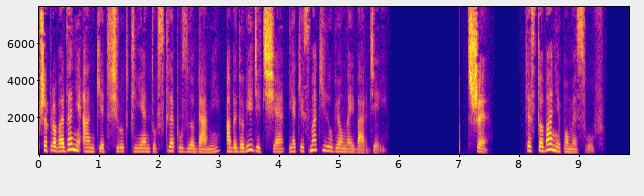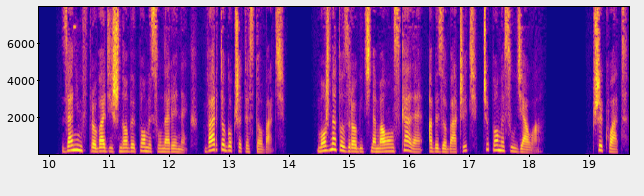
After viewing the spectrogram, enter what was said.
Przeprowadzanie ankiet wśród klientów sklepu z lodami, aby dowiedzieć się, jakie smaki lubią najbardziej. 3. Testowanie pomysłów. Zanim wprowadzisz nowy pomysł na rynek, warto go przetestować. Można to zrobić na małą skalę, aby zobaczyć, czy pomysł działa. Przykład.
